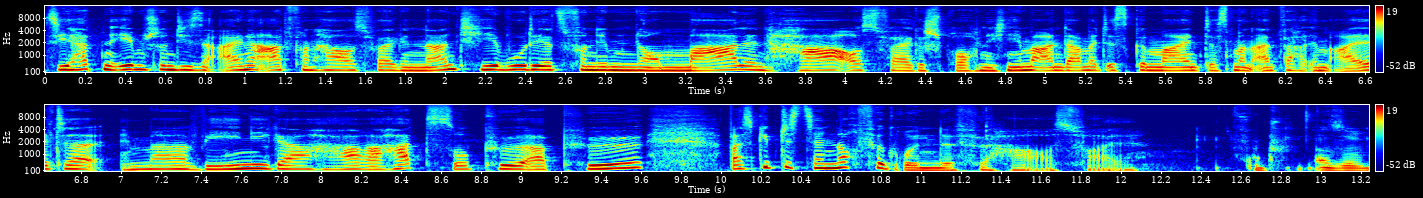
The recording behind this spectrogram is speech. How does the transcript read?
Sie hatten eben schon diese eine Art von Haarausfall genannt. Hier wurde jetzt von dem normalen Haarausfall gesprochen. Ich nehme an, damit ist gemeint, dass man einfach im Alter immer weniger Haare hat, so peu à peu. Was gibt es denn noch für Gründe für Haarausfall? Gut, also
